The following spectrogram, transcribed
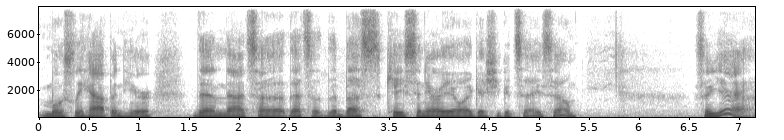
mostly happened here, then that's uh that's a, the best case scenario, I guess you could say. So, so yeah,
